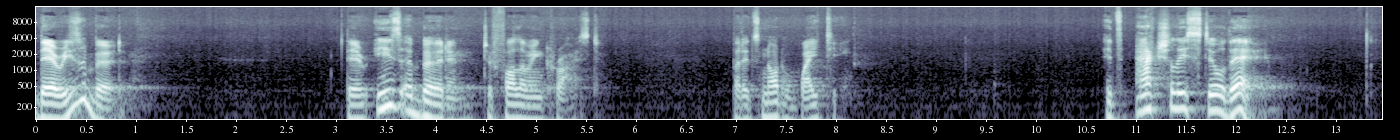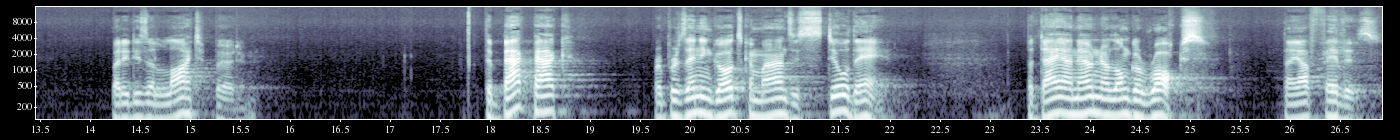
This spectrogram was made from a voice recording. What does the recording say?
There is a burden. There is a burden to following Christ, but it's not weighty. It's actually still there, but it is a light burden. The backpack representing God's commands is still there, but they are now no longer rocks, they are feathers.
